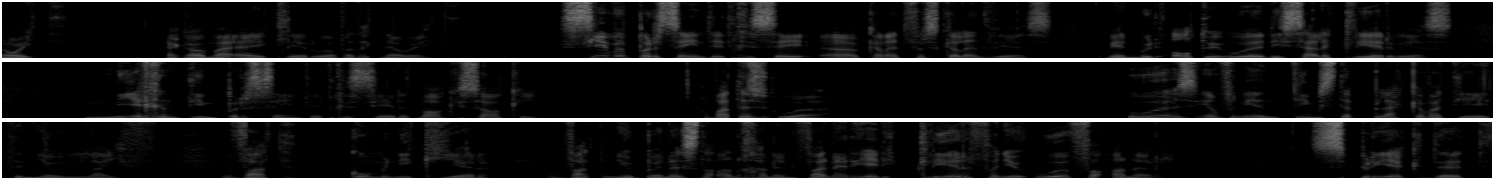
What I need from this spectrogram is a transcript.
nooit. Ek hou my eie kleur oë wat ek nou het. 7% het gesê, "O, oh, kan dit verskillend wees?" Ek meen, moet altyd oë dieselfde kleur wees. 19% het gesê dit maak nie saak nie. Wat is oë? Oë is een van die intiemste plekke wat jy het in jou lyf wat kommunikeer wat in jou binneste aangaan en wanneer jy die kleur van jou oë verander, spreek dit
